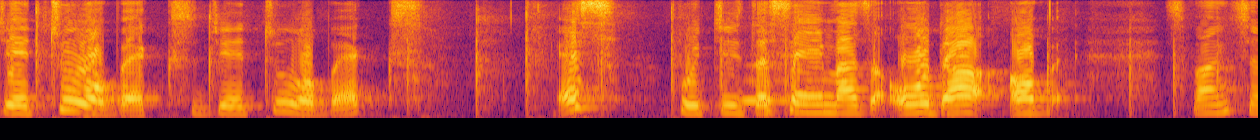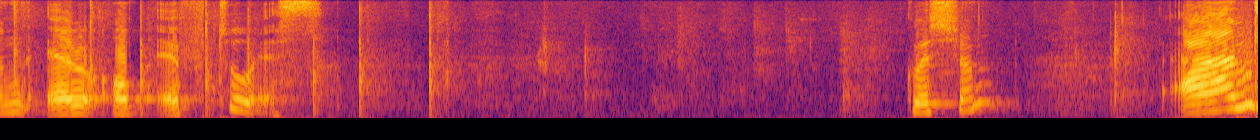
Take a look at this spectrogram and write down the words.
j2 of x, j2 of x, s, which is the same as order of function L of f2s. Question? And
